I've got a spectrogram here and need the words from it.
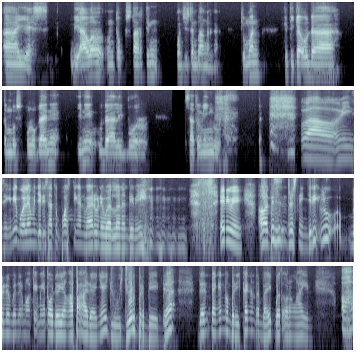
ah yes, di awal untuk starting konsisten banget kan. Cuman ketika udah tembus 10k ini ini udah libur satu minggu. Wow, amazing. Ini boleh menjadi satu postingan baru nih buat lo nanti nih. anyway, oh this is interesting. Jadi lu bener-bener pakai metode yang apa adanya, jujur, berbeda, dan pengen memberikan yang terbaik buat orang lain. Ah,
